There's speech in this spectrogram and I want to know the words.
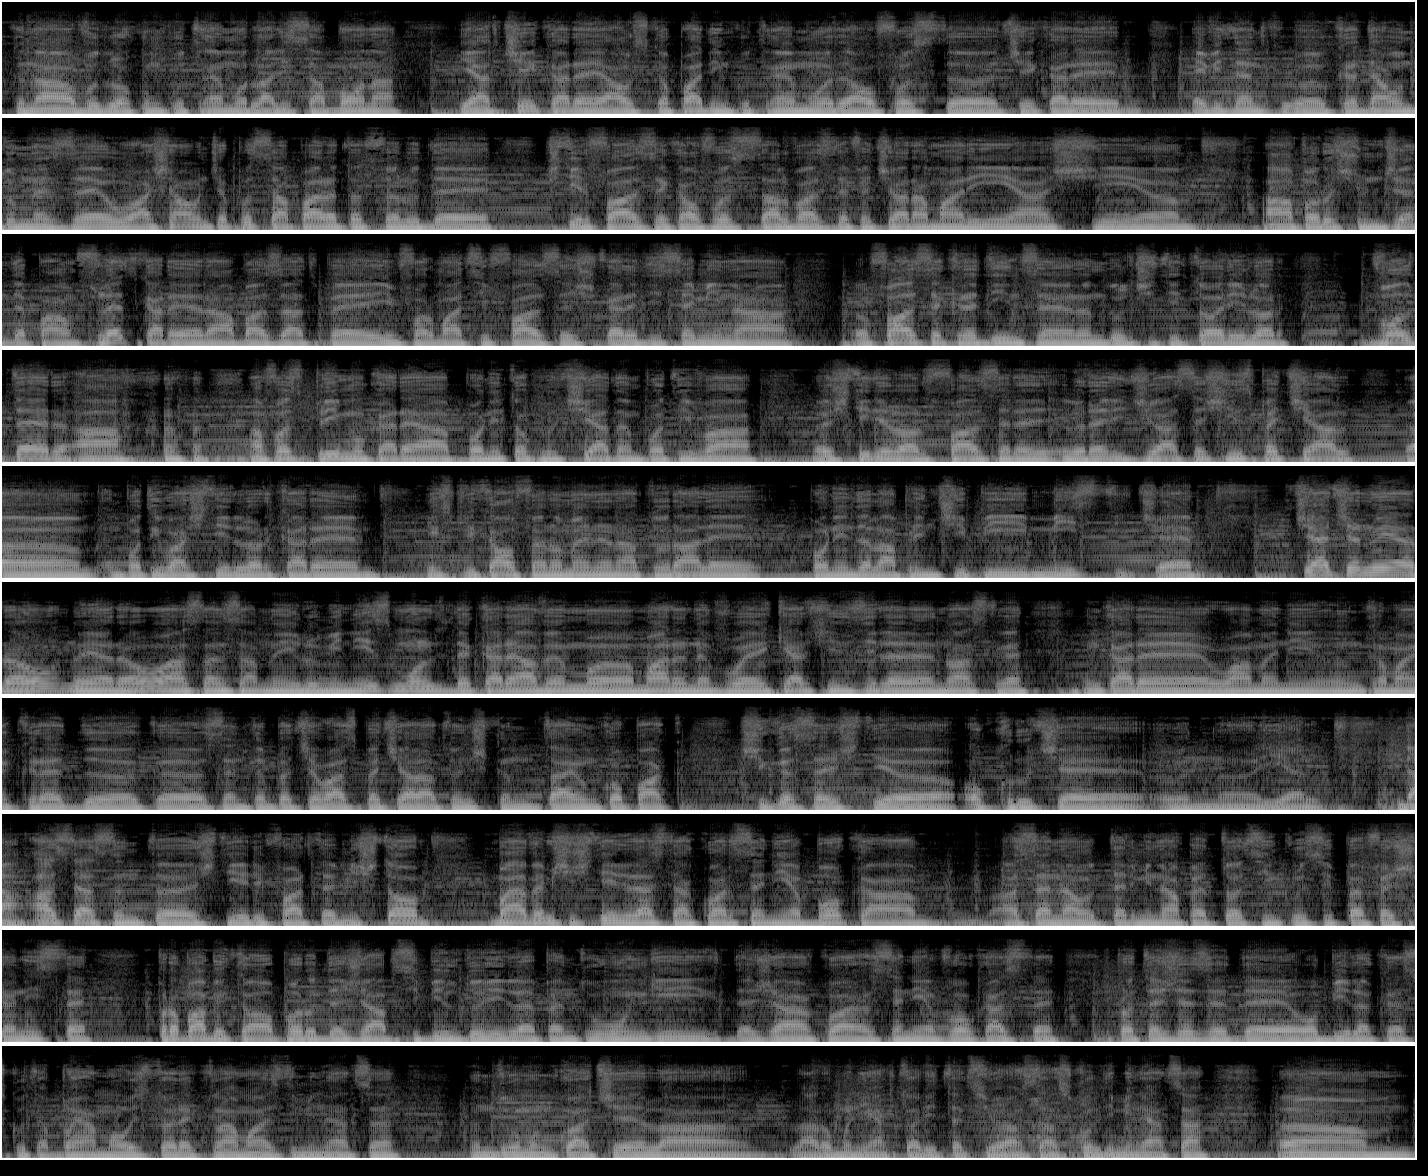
când a avut loc un cutremur la Lisabona, iar cei care au scăpat din cutremur au fost uh, cei care, evident, uh, credeau în Dumnezeu. Așa au început să apară tot felul de știri false, că au fost salvați de Fecioara Maria și uh, a apărut și un gen de pamflet care era bazat pe informații false și care disemina uh, false credințe în rândul cititorilor. Voltaire a, a fost primul care a pornit o cruciadă împotriva uh, știrilor false religioase și în special uh, împotriva știrilor care explicau fenomene naturale pornind de la principii mistice. Ceea ce nu e rău, nu e rău, asta înseamnă iluminismul, de care avem uh, mare nevoie chiar și în zilele noastre, în care oamenii încă mai cred uh, că se întâmplă ceva special atunci când tai un copac și găsești uh, o cruce în uh, el. Da, astea sunt uh, știri foarte mișto. Mai avem și știrile astea cu Arsenie Boca, astea ne-au terminat pe toți, inclusiv pe fashioniste. Probabil că au apărut deja psibildurile pentru unghii, deja cu Arsenie Voca să te protejeze de o bilă crescută. Băi, am auzit o reclamă azi dimineață în drum încoace la, la România Actualității, eu asta ascult dimineața. Um,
